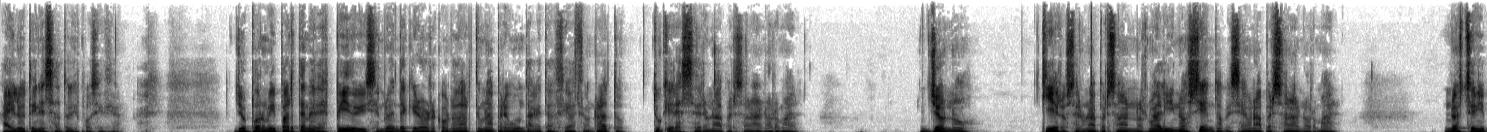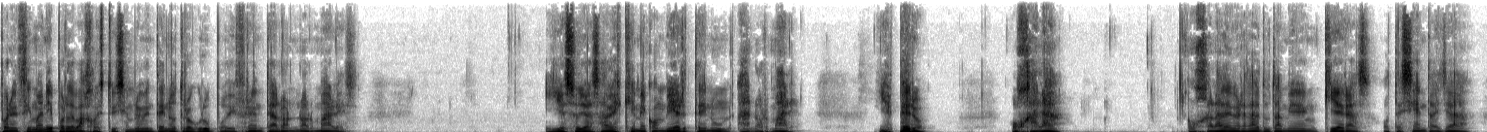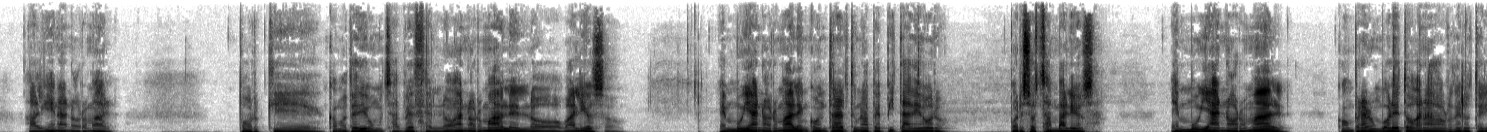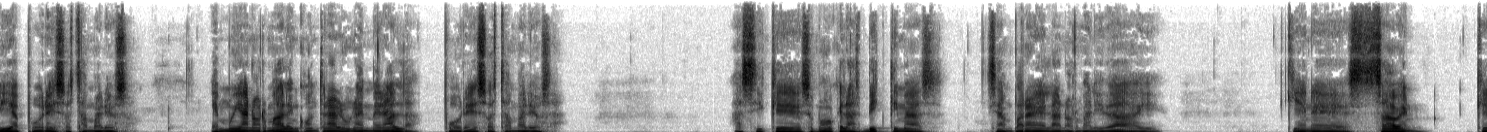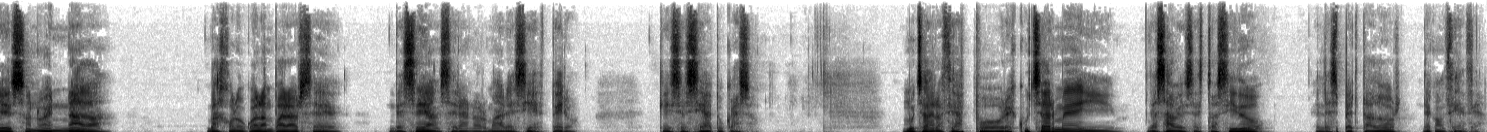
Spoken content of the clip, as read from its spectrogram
ahí lo tienes a tu disposición. Yo por mi parte me despido y simplemente quiero recordarte una pregunta que te hacía hace un rato. ¿Tú quieres ser una persona normal? Yo no. Quiero ser una persona normal y no siento que sea una persona normal. No estoy ni por encima ni por debajo, estoy simplemente en otro grupo diferente a los normales. Y eso ya sabes que me convierte en un anormal. Y espero, ojalá, ojalá de verdad tú también quieras o te sientas ya alguien anormal porque, como te digo muchas veces, lo anormal es lo valioso. Es muy anormal encontrarte una pepita de oro, por eso es tan valiosa. Es muy anormal comprar un boleto ganador de lotería, por eso es tan valioso. Es muy anormal encontrar una esmeralda, por eso es tan valiosa. Así que supongo que las víctimas se amparan en la normalidad y quienes saben que eso no es nada bajo lo cual ampararse desean ser anormales y espero que ese sea tu caso. Muchas gracias por escucharme y ya sabes, esto ha sido el despertador de conciencia.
